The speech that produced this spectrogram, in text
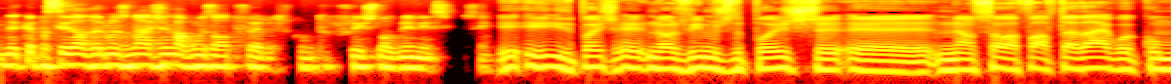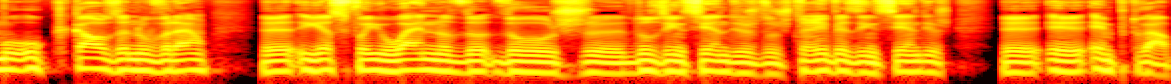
da capacidade de armazenagem de algumas albufeiras, como tu referiste logo no início. Sim. E, e, depois eh, nós vimos depois eh, não só a falta de água como o que causa no verão, eh, esse foi o ano do, dos, dos incêndios, dos terríveis incêndios em Portugal.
